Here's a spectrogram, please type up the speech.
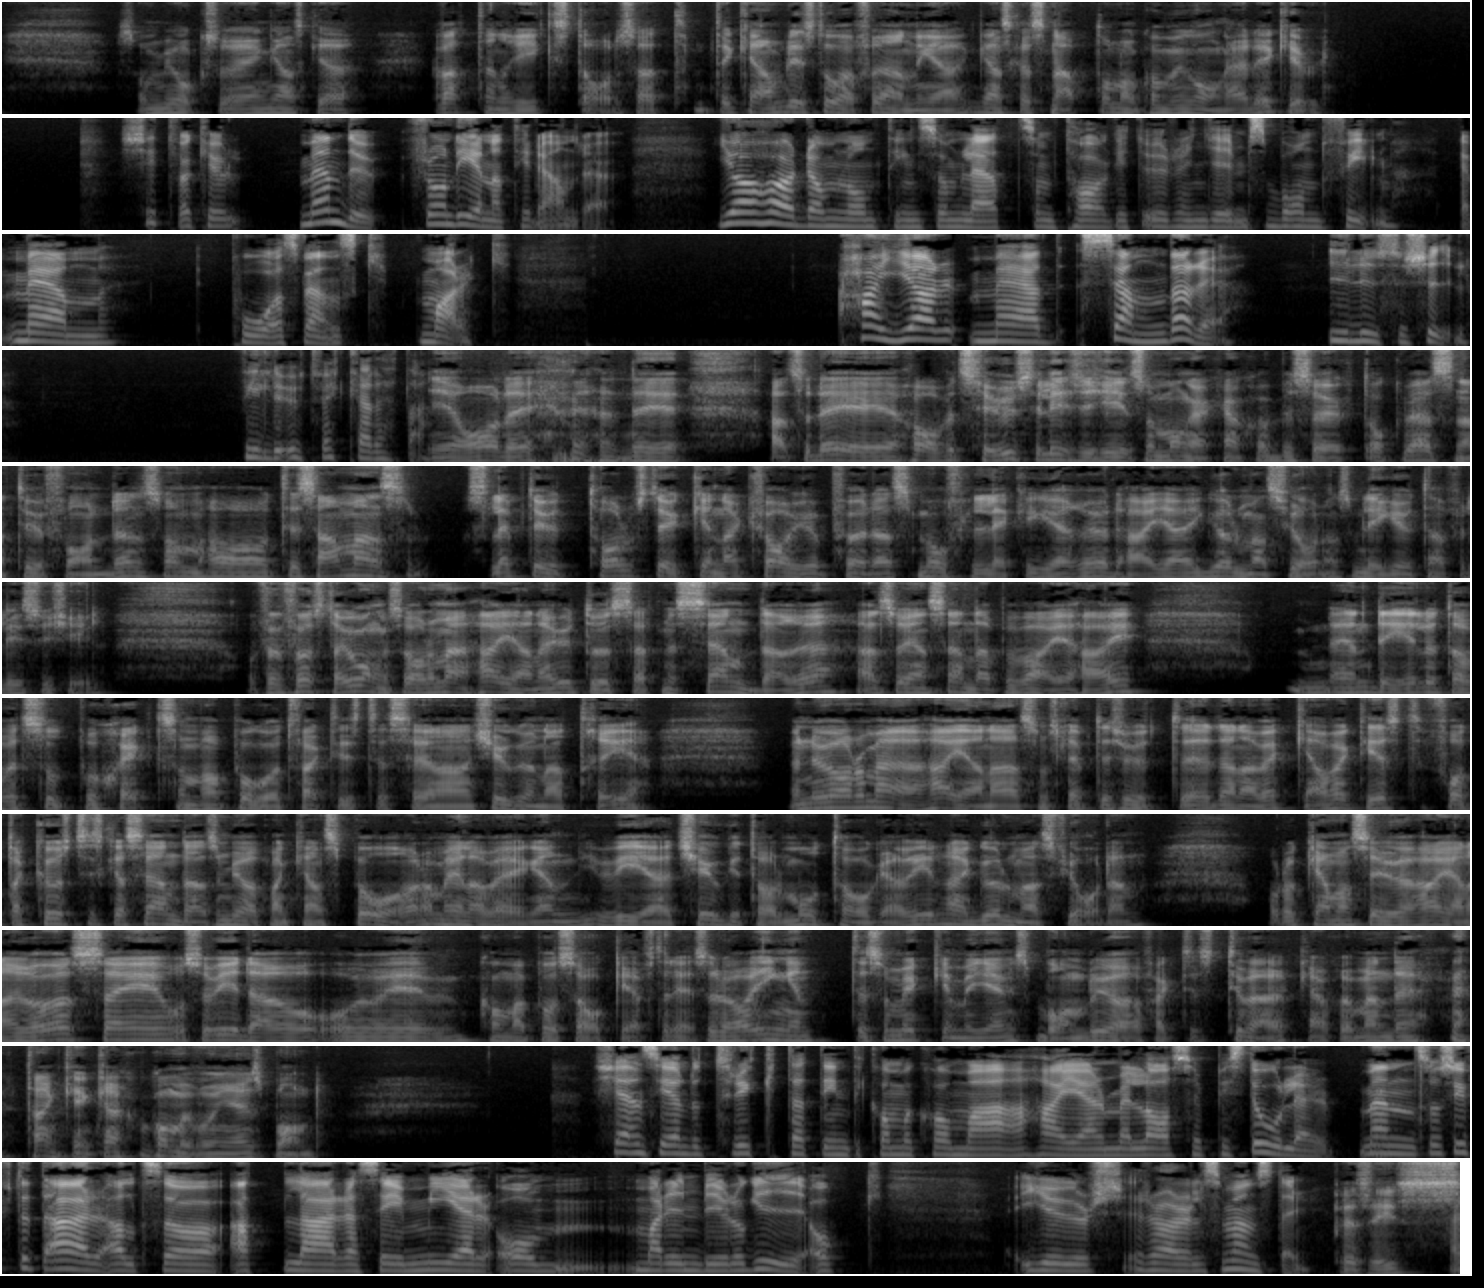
som ju också är en ganska vattenrik stad. Så att det kan bli stora förändringar ganska snabbt om de kommer igång här. Det är kul. Shit vad kul. Men du, från det ena till det andra. Jag hörde om någonting som lät som taget ur en James Bond-film. Men på svensk mark. Hajar med sändare i Lysekil. Vill du utveckla detta? Ja, det, det, alltså det är Havets hus i Lysekil som många kanske har besökt och Världsnaturfonden som har tillsammans släppt ut 12 stycken akvarieuppfödda småfläckiga rödhajar i Gullmarsfjorden som ligger utanför Lysekil. Och för första gången så har de här hajarna utrustat med sändare, alltså en sändare på varje haj. En del av ett stort projekt som har pågått faktiskt sedan 2003. Men nu har de här hajarna som släpptes ut eh, denna vecka faktiskt fått akustiska sändare som gör att man kan spåra dem hela vägen via ett 20-tal mottagare i den här Gullmarsfjorden. Och då kan man se hur hajarna rör sig och så vidare och, och eh, komma på saker efter det. Så det har inte så mycket med James Bond att göra faktiskt, tyvärr kanske, men det, tanken kanske kommer från James Bond. Känns ju ändå tryggt att det inte kommer komma hajar med laserpistoler. Men så syftet är alltså att lära sig mer om marinbiologi och djurs rörelsemönster. Precis.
